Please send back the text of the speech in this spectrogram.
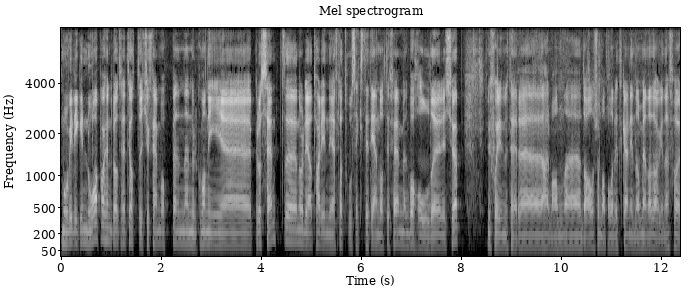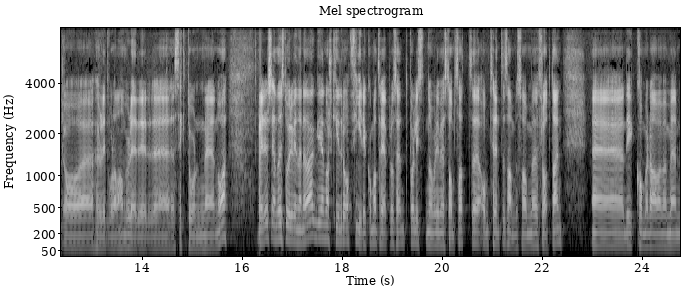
Movi ligger nå på 138,25, opp en 0,9 Nordea tar de ned fra 260 til 1,85, men beholder kjøp. Vi får invitere Herman Dahl, sjømatanalytikeren, innom en av dagene for å høre litt hvordan han vurderer sektoren nå. Ellers en av de store vinnerne i dag. Norsk Hydro opp 4,3% på listen over de mest omsatt. Eh, omtrent det samme som eh, Frontline. Eh, de kommer da med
